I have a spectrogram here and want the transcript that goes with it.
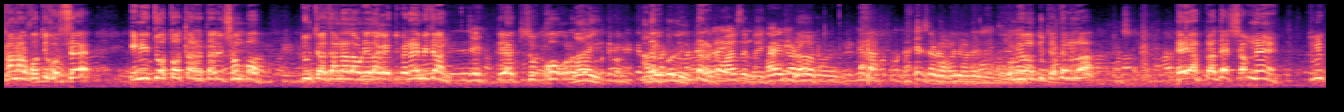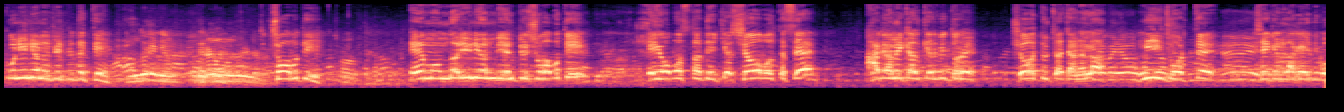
থানার ক্ষতি করছে। ইনি যত তাড়াতাড়ি সম্ভব দুইটা জানালা উনি লাগাই দিবেন। আমি জান ভাই আমি বলি। তুমিও দুটো জানালা। এই আপনাদের সামনে তুমি কোন ইউনিয়নের বিএনপি দেখতে? সভাপতি? এ মন্দর ইউনিয়ন বিএনপির সভাপতি এই অবস্থা দেখে সেও বলতেছে আগামীকালকের ভিতরে সেও দুটা জানালা নিজ অর্থে সেখানে লাগাই দিব?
